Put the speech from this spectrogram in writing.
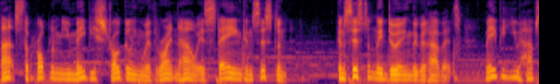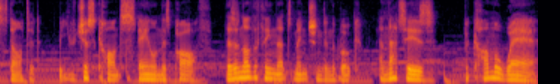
That's the problem you may be struggling with right now is staying consistent. Consistently doing the good habits. Maybe you have started, but you just can't stay on this path. There's another thing that's mentioned in the book, and that is become aware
